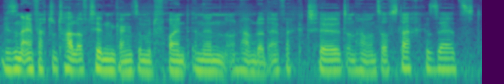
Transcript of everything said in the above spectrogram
wir sind einfach total oft hingegangen, so mit FreundInnen und haben dort einfach gechillt und haben uns aufs Dach gesetzt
